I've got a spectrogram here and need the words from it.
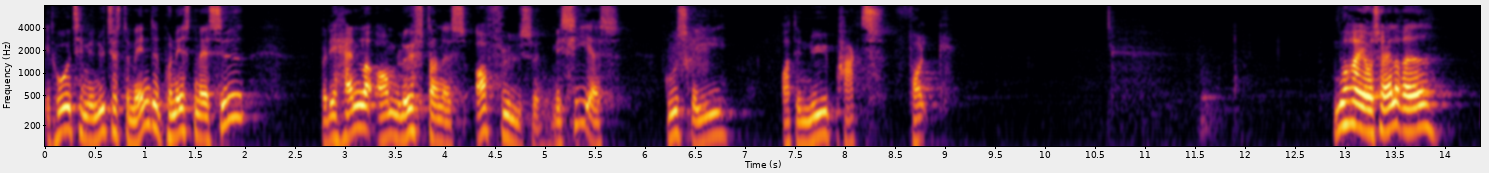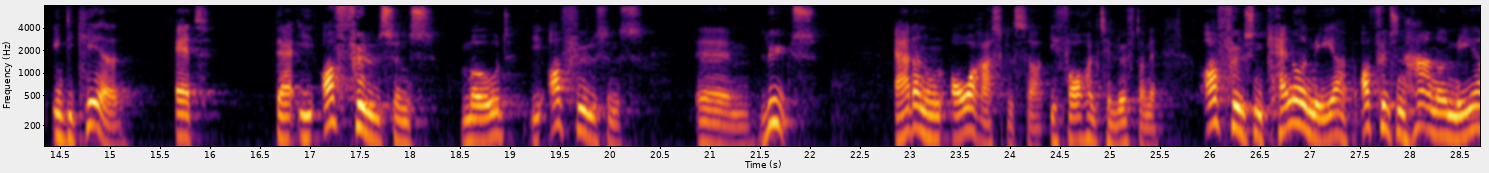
et hovedtema i Nytestamentet på næsten hver side, for det handler om løfternes opfyldelse, Messias, Guds rige og den nye pagts folk. Nu har jeg jo så allerede indikeret, at der i opfyldelsens mode, i opfyldelsens øh, lys, er der nogle overraskelser i forhold til løfterne. Opfyldelsen kan noget mere. Opfyldelsen har noget mere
